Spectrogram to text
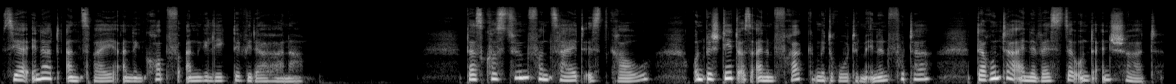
Sie erinnert an zwei an den Kopf angelegte Widderhörner. Das Kostüm von Zeit ist grau und besteht aus einem Frack mit rotem Innenfutter, darunter eine Weste und ein Shirt.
